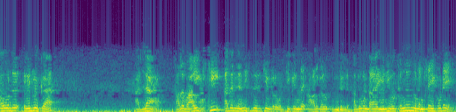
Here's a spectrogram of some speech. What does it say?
അതുകൊണ്ട് എഴുതി വെക്കുക. അല്ല അത് വായിച്ച് അതിനനുസരിച്ച് പ്രവർത്തിക്കുന്ന ആളുകൾ ഉണ്ട്. അതുകൊണ്ടാണ് എഴുതി വെക്കുന്നതെന്ന് മനസ്സിലായിക്കൂടെ?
